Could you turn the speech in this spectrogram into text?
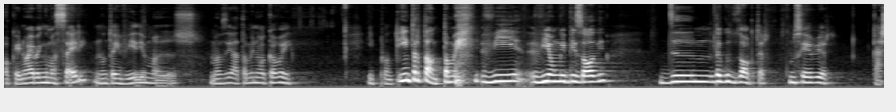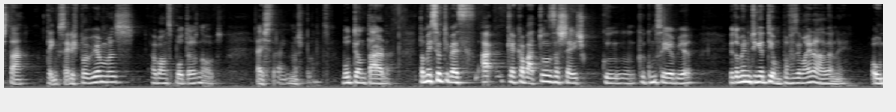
Ok, não é bem uma série, não tem vídeo, mas. Mas yeah, também não acabei. E pronto. E, entretanto, também vi, vi um episódio de, da Good Doctor. Comecei a ver. Cá está. Tenho séries para ver, mas avanço para outras novas. É estranho, mas pronto. Vou tentar. Também se eu tivesse que acabar todas as séries que, que comecei a ver, eu também não tinha tempo para fazer mais nada, né? Ou,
